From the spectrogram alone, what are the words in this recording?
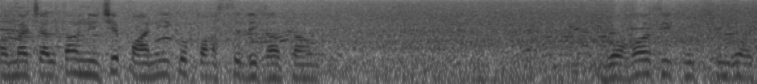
और मैं चलता हूँ, नीचे पानी को पास से दिखाता हूँ। बहुत ही खूबसूरत।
